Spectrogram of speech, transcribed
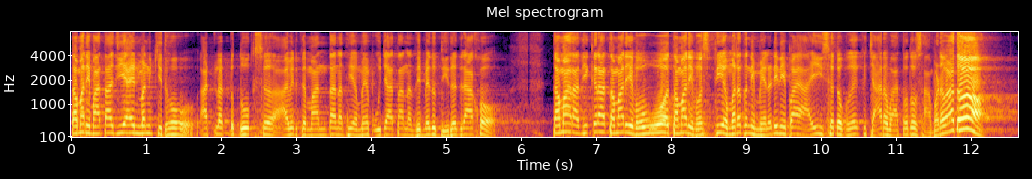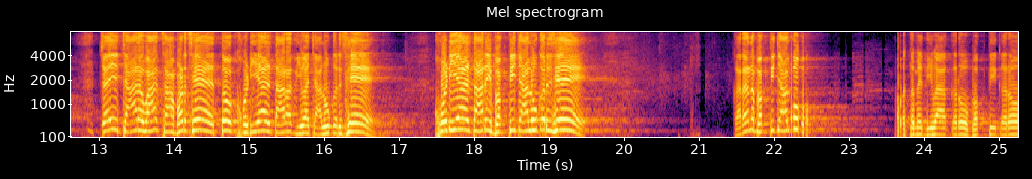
તમારી માતાજી આવીને મને કીધું, આટલું આટલું દુઃખ છે, આવી રીતે માનતા નથી, અમે પૂજાતા નથી, મેં તો ધીરજ રાખો. તમારા દીકરા, તમારી વહુઓ, તમારી વસ્તી અમરતની મેલડીની પાસે આવી છે, તો કંઈક ચાર વાતો તો સાંભળવા દો. ચઈ ચાર વાત સાંભળશે, તો ખોડિયાલ તારા દીવા ચાલુ કરશે. ખોડિયાલ તારી ભક્તિ ચાલુ કરશે. કરે ને ભક્તિ ચાલુ. હવે તમે દીવા કરો, ભક્તિ કરો,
